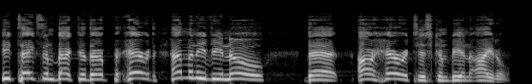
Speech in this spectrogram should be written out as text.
he takes them back to their heritage. How many of you know that our heritage can be an idol?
